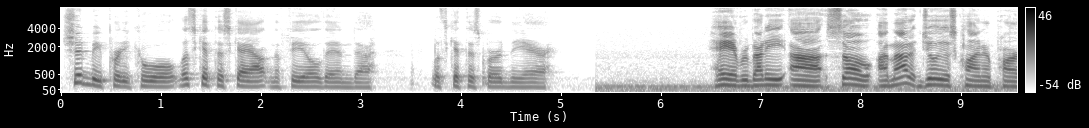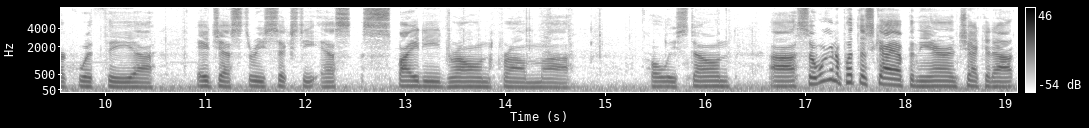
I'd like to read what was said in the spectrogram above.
Should be pretty cool. Let's get this guy out in the field and uh, let's get this bird in the air. Hey everybody, uh, so I'm out at Julius Kleiner Park with the HS360S Spydi drone from uh, Holy Stone. Uh, so we're going to put this guy up in the air and check it out.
